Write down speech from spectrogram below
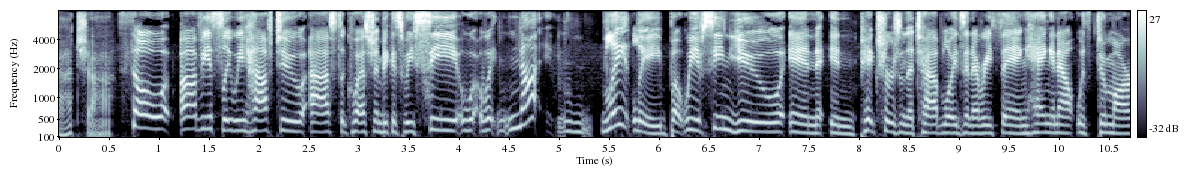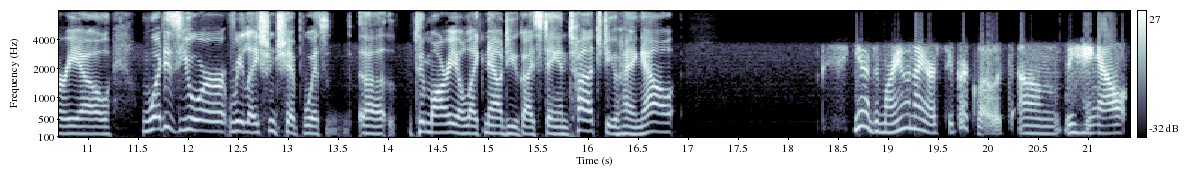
Gotcha. So obviously, we have to ask the question because we see w- w- not lately, but we have seen you in in pictures in the tabloids and everything, hanging out with DeMario. What is your relationship with uh, DeMario like now? Do you guys stay in touch? Do you hang out? yeah DeMario and i are super close um we hang out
